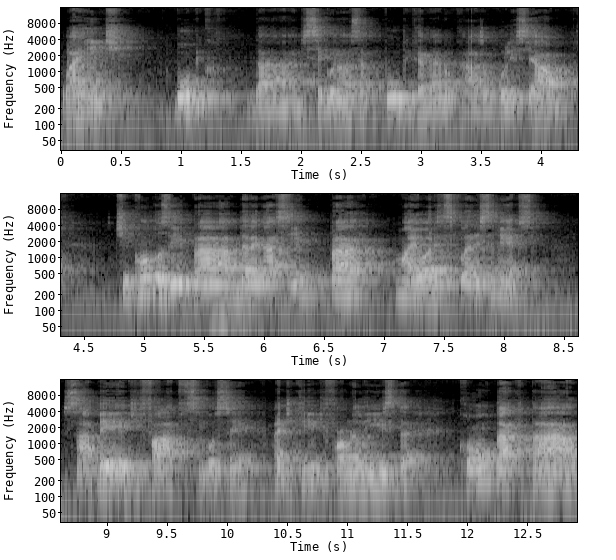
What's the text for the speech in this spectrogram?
o agente público, da, de segurança pública, né, no caso o policial, te conduzir para a delegacia para maiores esclarecimentos saber de fato se você adquiriu de forma lista, contactar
